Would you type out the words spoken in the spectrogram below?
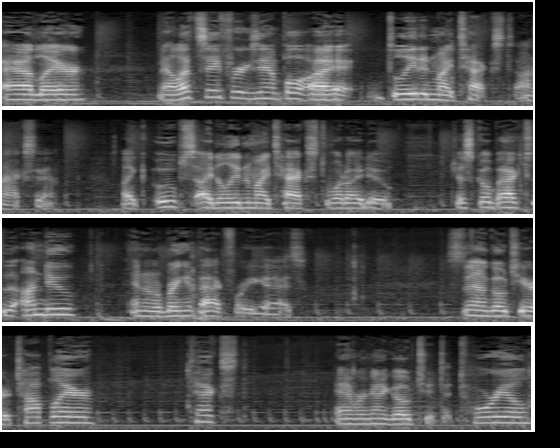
add layer. Now let's say for example I deleted my text on accident. Like oops I deleted my text, what do I do? Just go back to the undo and it'll bring it back for you guys. So now go to your top layer, text, and we're going to go to tutorial.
